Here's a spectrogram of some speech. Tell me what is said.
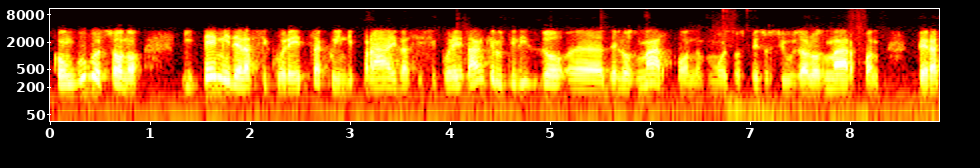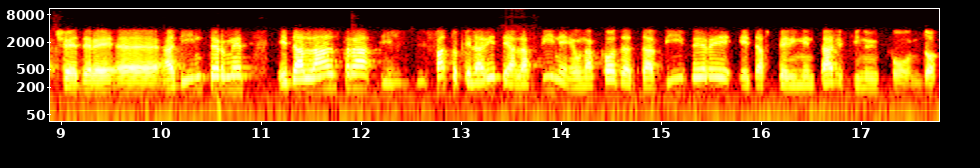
con Google sono i temi della sicurezza, quindi privacy, sicurezza, anche l'utilizzo eh, dello smartphone, molto spesso si usa lo smartphone per accedere eh, ad internet e dall'altra il, il, fatto che la rete alla fine è una cosa da vivere e da sperimentare fino in fondo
